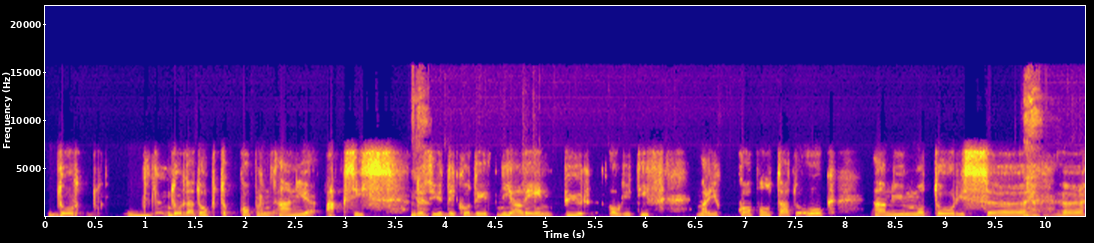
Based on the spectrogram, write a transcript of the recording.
door door dat ook te koppelen aan je acties. Dus je decodeert niet alleen puur auditief, maar je koppelt dat ook aan je motorische uh,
